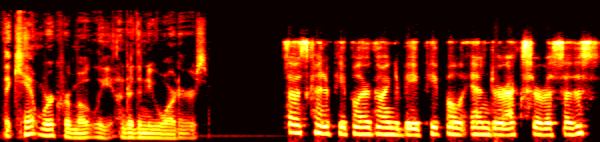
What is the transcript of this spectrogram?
that can't work remotely under the new orders. Those kind of people are going to be people in direct services,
